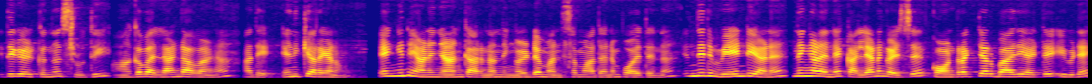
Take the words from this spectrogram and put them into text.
ഇത് കേൾക്കുന്ന ശ്രുതി ആകെ വല്ലാണ്ടാവാണ്. അതെ എനിക്കറിയണം. എങ്ങനെയാണ് ഞാൻ കാരണം നിങ്ങളുടെ മനസമാധാനം പോയതെന്ന്? എന്തിനു വേണ്ടിയാണ് നിങ്ങൾ എന്നെ കല്യാണം കഴിച്ച് കോൺട്രാക്ടർ ഭാര്യയായിട്ട് ഇവിടെ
